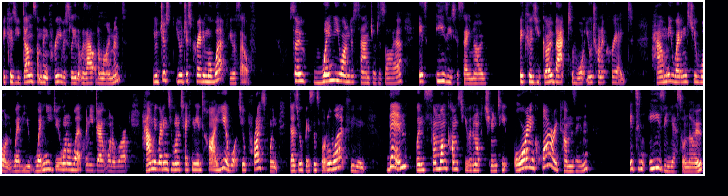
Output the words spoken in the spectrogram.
because you've done something previously that was out of alignment? You're just you're just creating more work for yourself. So when you understand your desire, it's easy to say no because you go back to what you're trying to create. How many weddings do you want? Whether you when you do want to work, when you don't want to work, how many weddings you want to take in the entire year? What's your price point? Does your business model work for you? Then when someone comes to you with an opportunity or an inquiry comes in, it's an easy yes or no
